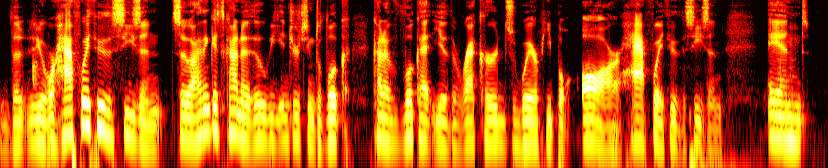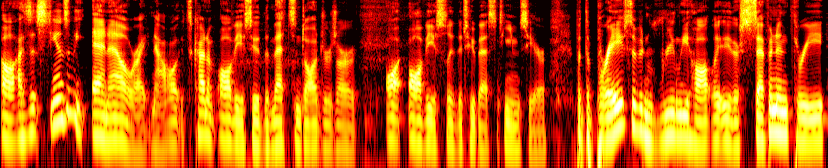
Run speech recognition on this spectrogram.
the you know, we're halfway through the season, so I think it's kind of it'll be interesting to look kind of look at you know, the records where people are halfway through the season, and uh, as it stands in the NL right now, it's kind of obviously the Mets and Dodgers are obviously the two best teams here, but the Braves have been really hot lately. They're seven and three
